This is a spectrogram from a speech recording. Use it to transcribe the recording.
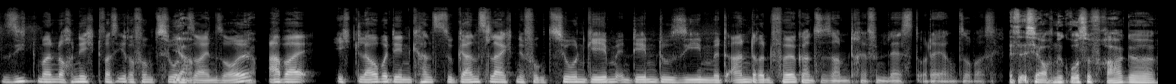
sieht man noch nicht, was ihre Funktion ja. sein soll, ja. aber ich glaube, denen kannst du ganz leicht eine Funktion geben, indem du sie mit anderen Völkern zusammentreffen lässt oder irgend sowas. Es ist ja auch eine große Frage,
